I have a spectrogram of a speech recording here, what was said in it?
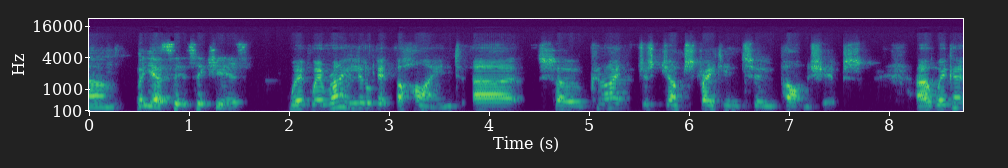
um, but yeah six, six years we're, we're running a little bit behind. Uh, so can I just jump straight into partnerships? Uh, we're going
